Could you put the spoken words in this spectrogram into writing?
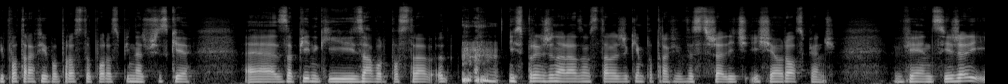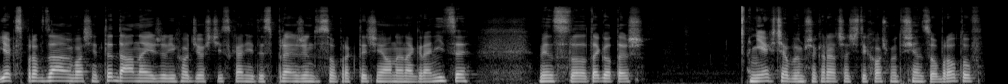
i potrafi po prostu porozpinać wszystkie zapinki i zawór i sprężyna razem z talerzykiem potrafi wystrzelić i się rozpiąć. Więc jeżeli, jak sprawdzałem właśnie te dane, jeżeli chodzi o ściskanie tych sprężyn, to są praktycznie one na granicy, więc dlatego też nie chciałbym przekraczać tych 8000 obrotów.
